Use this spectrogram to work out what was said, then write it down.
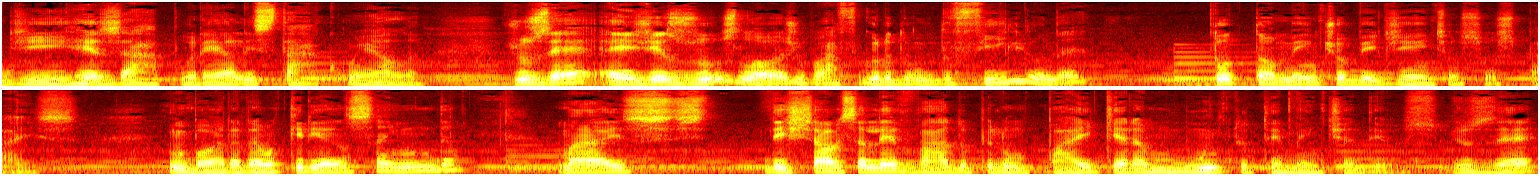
de rezar por ela estar com ela. José é Jesus, lógico, a figura do, filho, né? Totalmente obediente aos seus pais. Embora era uma criança ainda, mas deixava ser levado por um pai que era muito temente a Deus. José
